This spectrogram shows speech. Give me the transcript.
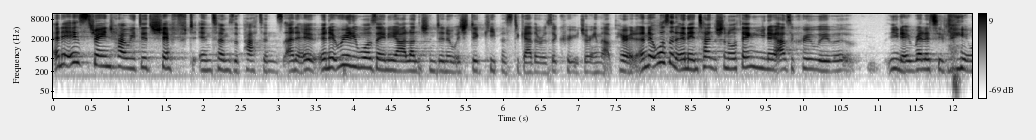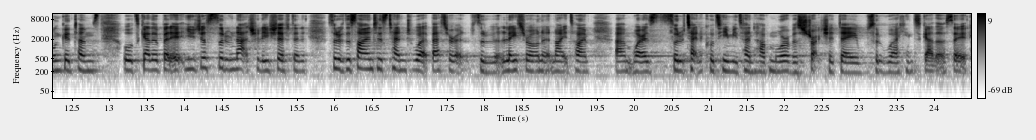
and it is strange how we did shift in terms of patterns, and it, and it really was only our lunch and dinner which did keep us together as a crew during that period. And it wasn't an intentional thing, you know, as a crew we were, you know, relatively on good terms altogether, but it, you just sort of naturally shift, and sort of the scientists tend to work better at sort of later on at night time, um, whereas sort of technical team you tend to have more of a structured day sort of working together. So it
